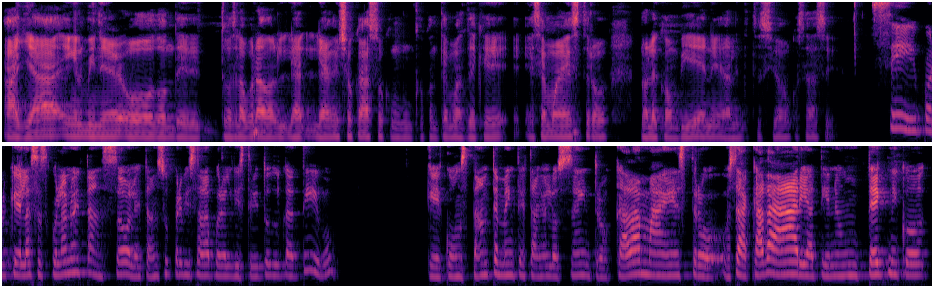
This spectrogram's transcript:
Allá en el MINER o donde tú has laborado, le, han hecho caso con, con temas de que ese maestro no le conviene a la institución, cosas así. Sí, porque las escuelas no están solas, están supervisadas por el distrito educativo, que constantemente están en los centros. Cada maestro, o sea, cada área tiene un técnico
